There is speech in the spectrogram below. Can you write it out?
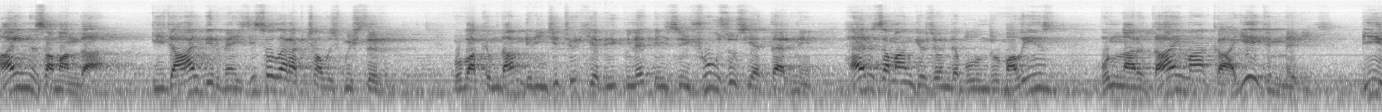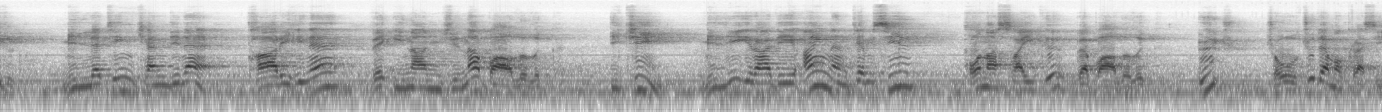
aynı zamanda ideal bir meclis olarak çalışmıştır. Bu bakımdan Birinci Türkiye Büyük Millet Meclisi'nin şu hususiyetlerini her zaman göz önünde bulundurmalıyız. Bunları daima gaye edinmeliyiz. Bir, milletin kendine, tarihine ve inancına bağlılık. İki, milli iradeyi aynen temsil, ona saygı ve bağlılık. Üç, çoğulcu demokrasi,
